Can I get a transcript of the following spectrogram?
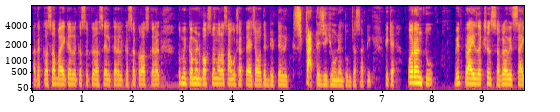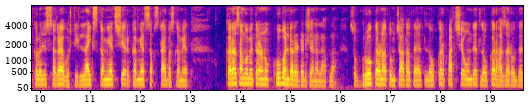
आता कसं बाय करेल कसं सेल करेल कसं क्रॉस करेल तुम्ही कमेंट बॉक्समध्ये मला सांगू शकता याच्यावरती डिटेल स्ट्रॅटेजी घेऊन येईल तुमच्यासाठी. ठीक आहे? परंतु विथ प्राईज ॲक्शन सगळं विथ सायकोलॉजी सगळ्या गोष्टी लाईक्स कमी आहेत शेअर कमी आहेत सबस्क्रायबर्स कमी आहेत. खरं सांगू मित्रांनो खूप अंडर रेटेड चॅनल आहे आपला. सो ग्रो करणं तुमच्या हातात आहेत लवकर पाचशे होऊन देत लवकर हजार होऊन देत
